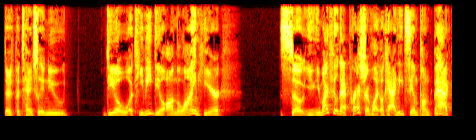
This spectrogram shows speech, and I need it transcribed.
there's potentially a new deal, a TV deal on the line here. So you, you might feel that pressure of like, okay, I need CM Punk back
